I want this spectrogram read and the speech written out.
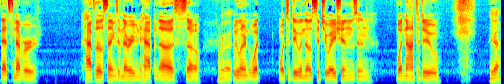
that's never half of those things have never even happened to us. So Right. we learned what what to do in those situations and what not to do. Yeah.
